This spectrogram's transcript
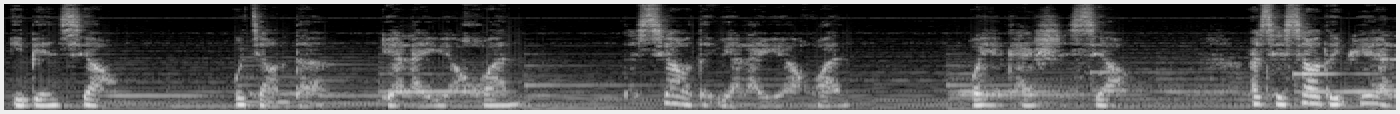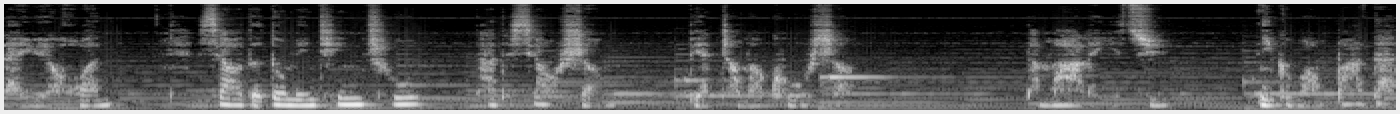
一边笑。我讲的越来越欢，他笑得越来越欢，我也开始笑，而且笑得越来越欢，笑得都没听出他的笑声变成了哭声。他骂了一句：“你个王八蛋！”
